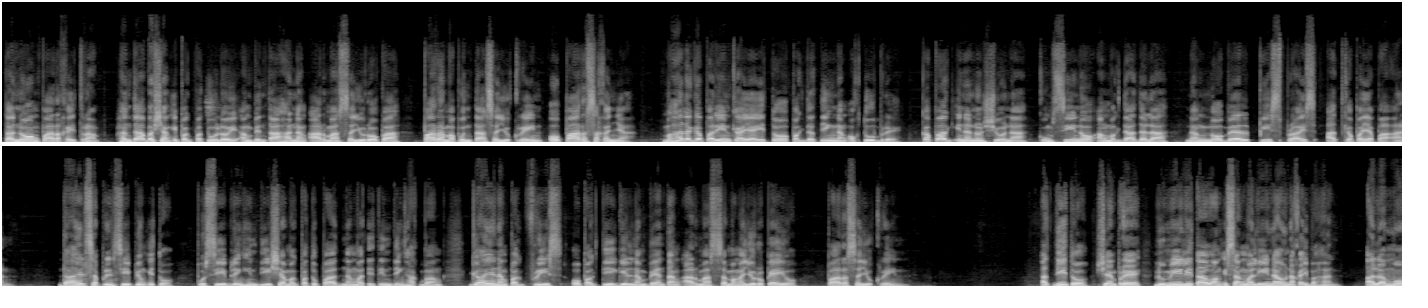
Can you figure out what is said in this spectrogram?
Tanong para kay Trump, handa ba siyang ipagpatuloy ang bentahan ng armas sa Europa para mapunta sa Ukraine o para sa kanya? Mahalaga pa rin kaya ito pagdating ng Oktubre kapag inanunsyo na kung sino ang magdadala ng Nobel Peace Prize at kapayapaan. Dahil sa prinsipyong ito, posibleng hindi siya magpatupad ng matitinding hakbang gaya ng pag-freeze o pagtigil ng bentang armas sa mga Europeo para sa Ukraine. At dito, syempre, lumilitaw ang isang malinaw na kaibahan. Alam mo,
